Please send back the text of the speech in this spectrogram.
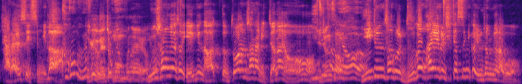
잘할수 있습니다. 그건 왜 그게 왜 전문 분야예요? 유성에서 얘기 나왔던 또 한 사람 있잖아요. 이준석이요. 이준석을 누가 화해를 시켰습니까? 윤석열하고.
